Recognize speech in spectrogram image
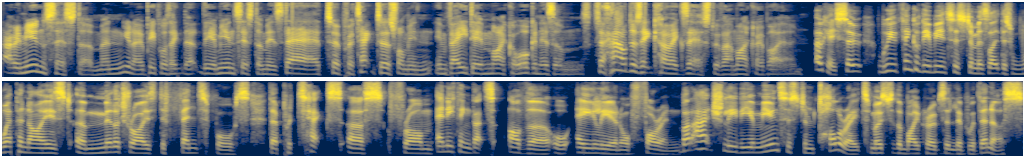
our immune system, and you know people think that the immune system is there to protect us from in, invading microorganisms. So how does it coexist with our microbiome? Okay, so we think of the immune system as like this weaponized, uh, militarized defense force that protects us from anything that's other or alien or foreign. But actually, the immune system tolerates most of the microbes that live within us,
